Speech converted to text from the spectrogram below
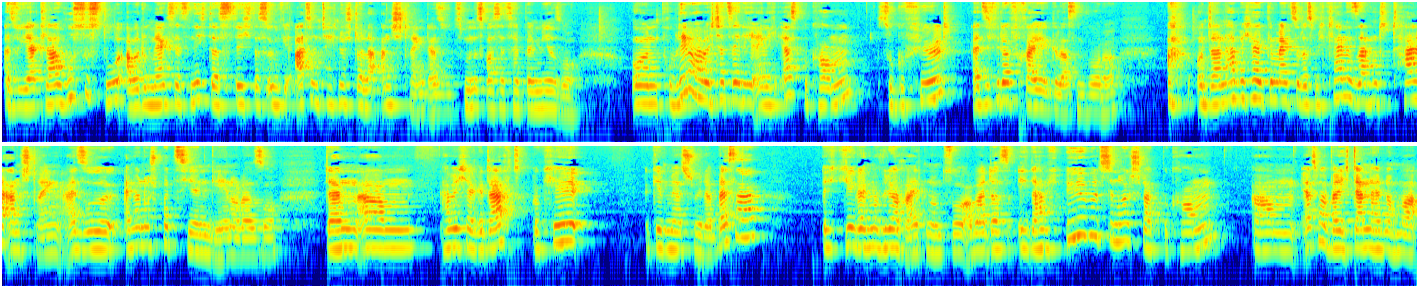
also ja klar hustest du, aber du merkst jetzt nicht, dass dich das irgendwie atemtechnisch doller anstrengt. Also zumindest war es jetzt halt bei mir so. Und Probleme habe ich tatsächlich eigentlich erst bekommen, so gefühlt, als ich wieder freigelassen wurde. Und dann habe ich halt gemerkt, so dass mich kleine Sachen total anstrengen. Also einfach nur spazieren gehen oder so. Dann ähm, habe ich ja gedacht, okay, geht mir jetzt schon wieder besser. Ich gehe gleich mal wieder reiten und so. Aber das, da habe ich übelst den Rückschlag bekommen. Ähm, erstmal, weil ich dann halt nochmal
